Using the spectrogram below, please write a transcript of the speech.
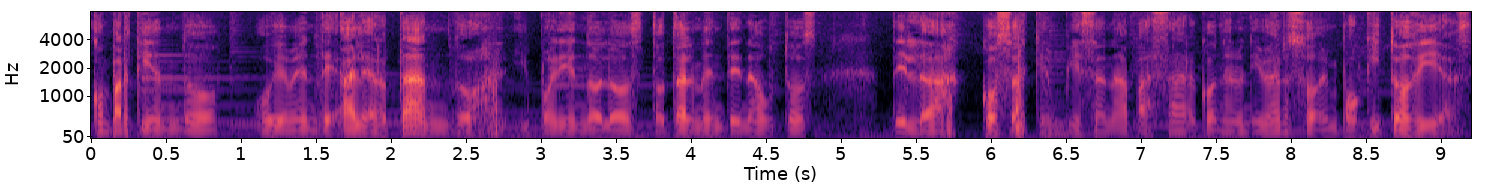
compartiendo, obviamente alertando y poniéndolos totalmente en autos de las cosas que empiezan a pasar con el universo en poquitos días.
